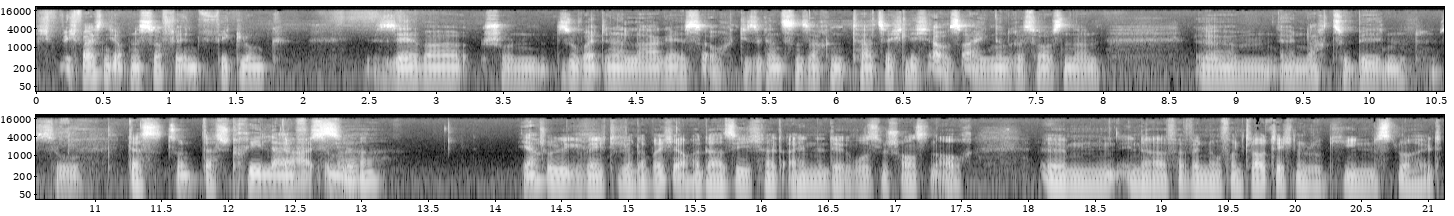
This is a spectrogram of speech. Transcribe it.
ich, ich weiß nicht, ob eine Softwareentwicklung selber schon so weit in der Lage ist, auch diese ganzen Sachen tatsächlich aus eigenen Ressourcen dann ähm, äh, nachzubilden. So, das, so das Pre-Life ist immer. Ja, ja? Entschuldige, wenn ich dich unterbreche, aber da sehe ich halt eine der großen Chancen auch ähm, in der Verwendung von Cloud-Technologien, dass du halt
